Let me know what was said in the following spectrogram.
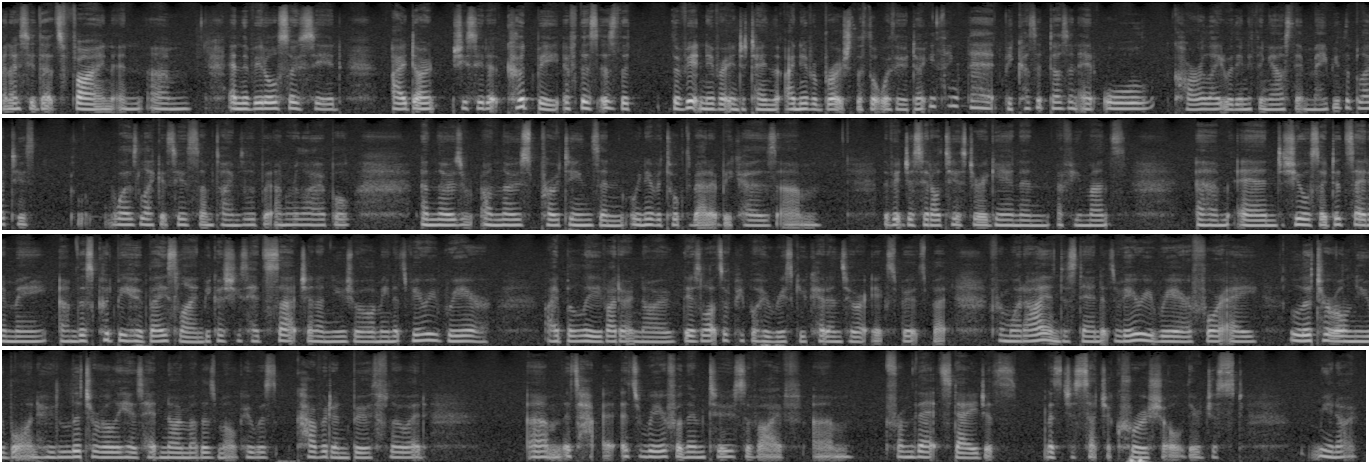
and i said that's fine and um, and the vet also said i don't she said it could be if this is the the vet never entertained that. I never broached the thought with her. Don't you think that because it doesn't at all correlate with anything else, that maybe the blood test was like it says sometimes a little bit unreliable, and those on those proteins, and we never talked about it because um, the vet just said I'll test her again in a few months. Um, and she also did say to me, um, this could be her baseline because she's had such an unusual. I mean, it's very rare I believe, I don't know. There's lots of people who rescue kittens who are experts, but from what I understand, it's very rare for a literal newborn who literally has had no mother's milk, who was covered in birth fluid. Um, it's it's rare for them to survive um, from that stage. It's it's just such a crucial. They're just, you know,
